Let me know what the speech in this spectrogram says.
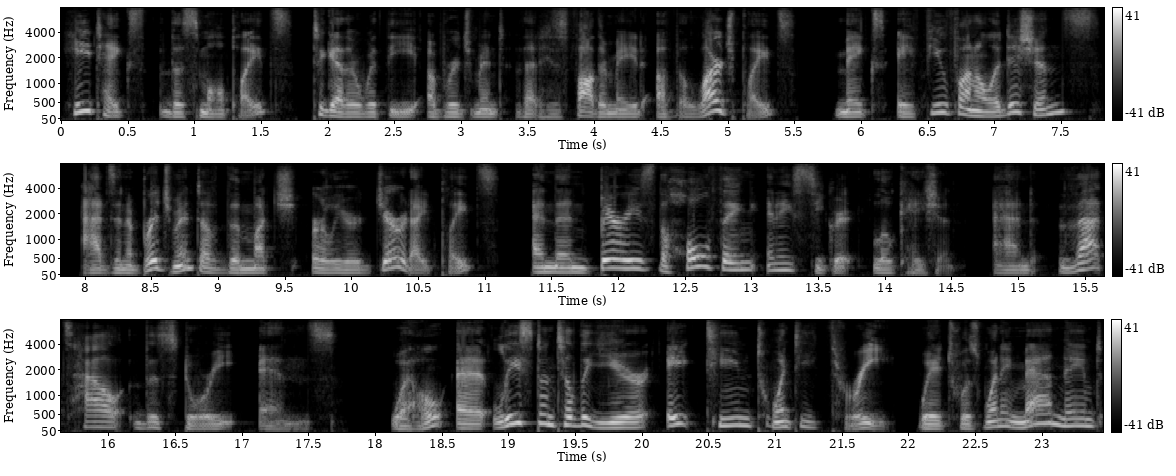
He takes the small plates, together with the abridgment that his father made of the large plates, makes a few final additions, adds an abridgment of the much earlier Jaredite plates, and then buries the whole thing in a secret location. And that's how the story ends. Well, at least until the year 1823, which was when a man named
